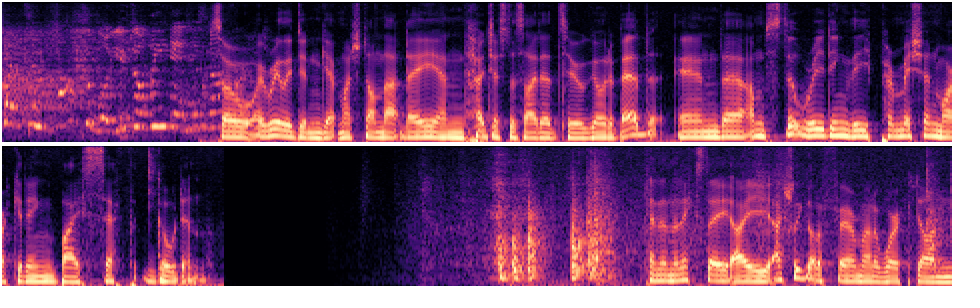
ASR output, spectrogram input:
That's impossible. You deleted his number. So I really didn't get much done that day, and I just decided to go to bed. And uh, I'm still reading the Permission Marketing by Seth Godin. And then the next day, I actually got a fair amount of work done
